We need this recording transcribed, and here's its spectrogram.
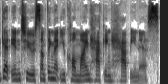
get into something that you call mind hacking happiness.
